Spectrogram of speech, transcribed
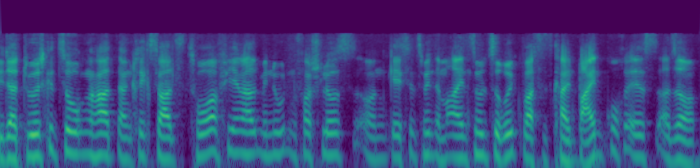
wieder durchgezogen hat. Dann kriegst du als Tor viereinhalb Minuten vor Schluss und gehst jetzt mit einem 1-0 zurück, was jetzt kein Beinbruch ist. Also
